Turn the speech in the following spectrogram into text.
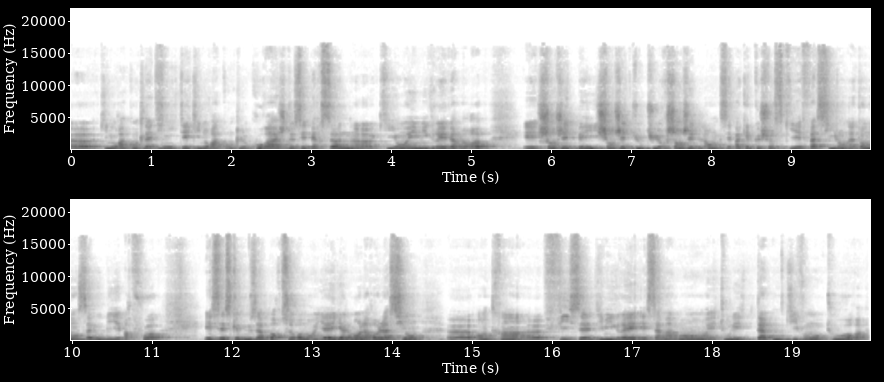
euh, qui nous raconte la dignité, qui nous raconte le courage de ces personnes euh, qui ont émigré vers l'Europe et changer de pays, changer de culture, changer de langue, c'est pas quelque chose qui est facile. On a tendance à l'oublier parfois. Et c'est ce que nous apporte ce roman. Il y a également la relation euh, entre un euh, fils d'immigré et sa maman et tous les tabous qui vont autour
